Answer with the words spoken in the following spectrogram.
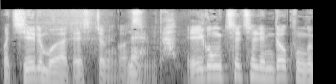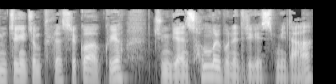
뭐 지혜를 모아야 될 시점인 것 네. 같습니다. 네. 1077님도 궁금증이 좀 풀렸을 것 같고요. 준비한 선물 보내드리겠습니다.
